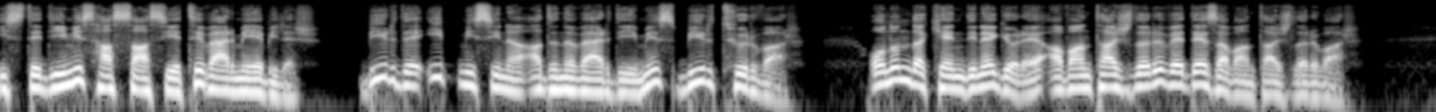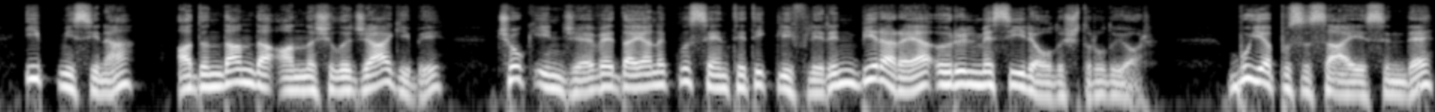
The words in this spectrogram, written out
istediğimiz hassasiyeti vermeyebilir. Bir de ip misina adını verdiğimiz bir tür var. Onun da kendine göre avantajları ve dezavantajları var. İp misina, adından da anlaşılacağı gibi, çok ince ve dayanıklı sentetik liflerin bir araya örülmesiyle oluşturuluyor. Bu yapısı sayesinde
